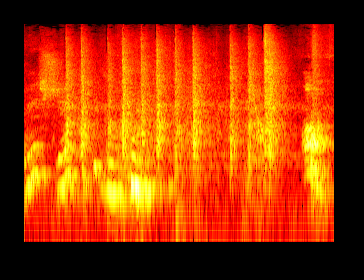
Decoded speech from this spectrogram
This shit. Oh!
